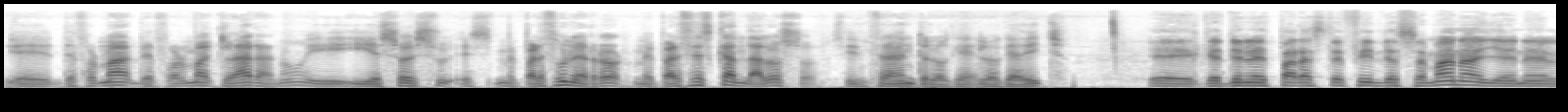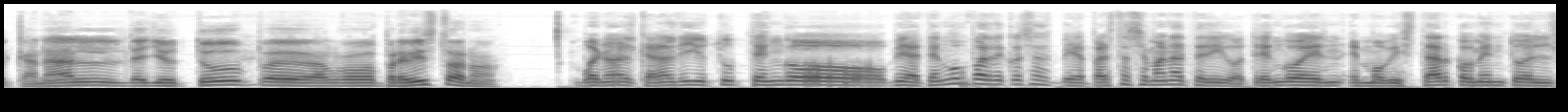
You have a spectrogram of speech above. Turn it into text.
eh, de, forma, de forma clara, ¿no? Y, eso es, me parece un error, me parece escandaloso, sinceramente, lo que, lo que ha dicho. Eh, ¿Qué tienes para este fin de semana? ¿Y en el canal de YouTube algo previsto o no? Bueno, el canal de YouTube tengo, mira, tengo un par de cosas. Mira, para esta semana te digo, tengo en, en Movistar, comento el,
